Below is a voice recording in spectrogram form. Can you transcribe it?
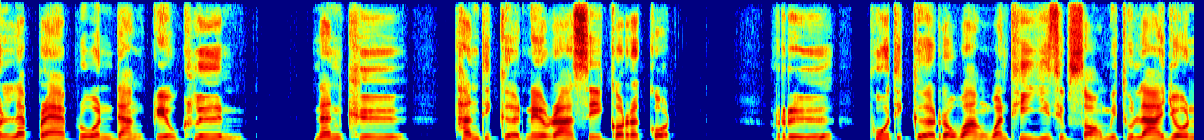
นและแปรปรวนดั่งเกลียวคลื่น นั่นคือ ท่านที่เกิดในราศีกรกฎ หรือผู้ที่เกิดระหว่างวันที่ 22 มิถุนายน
